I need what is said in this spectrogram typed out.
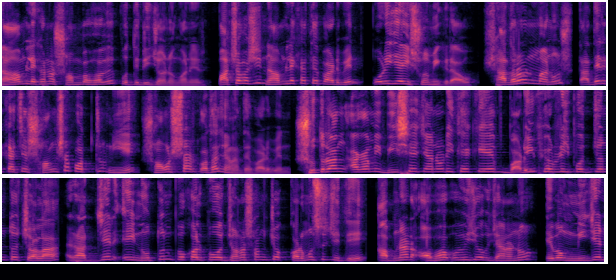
নাম লেখানো সম্ভব হবে প্রতিটি জনগণের। পাশাপাশি নাম লেখাতে পারবেন পরিযায়ী শ্রমিকরাও। সাধারণ মানুষ তাদের কাছে শংসাপত্র নিয়ে সমস্যার কথা জানাতে পারবেন। সুতরাং আগামী বিশে জানুয়ারি থেকে বারোই ফেব্রুয়ারি পর্যন্ত চলা রাজ্যের এই নতুন প্রকল্প জনসংযোগ কর্মসূচিতে আপনার অভাব অভিযোগ জানানো এবং নিজের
